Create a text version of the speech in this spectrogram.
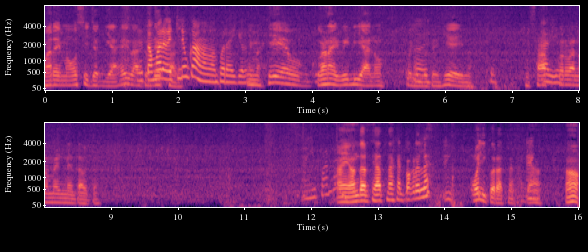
મારે એમાં ઓછી જગ્યા હે વાત તમારે એટલું કામ આમાં ભરાઈ ગયું એમાં હે ઘણા વિડિયા નો બધું હે એમાં. સાફ. કરવાનો મેડ નથી આવતો. અહીં અંદરથી હાથ નાખે પકડે લે. ઓલી પર હાથ નાખે. હા હા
